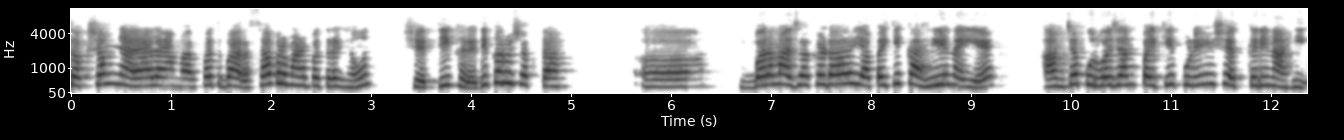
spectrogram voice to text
सक्षम न्यायालयामार्फत वारसा प्रमाणपत्र घेऊन शेती खरेदी करू शकता. अं, बरं माझ्याकडं यापैकी काहीही नाहीये. आमच्या पूर्वजांपैकी कुणीही शेतकरी नाही.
